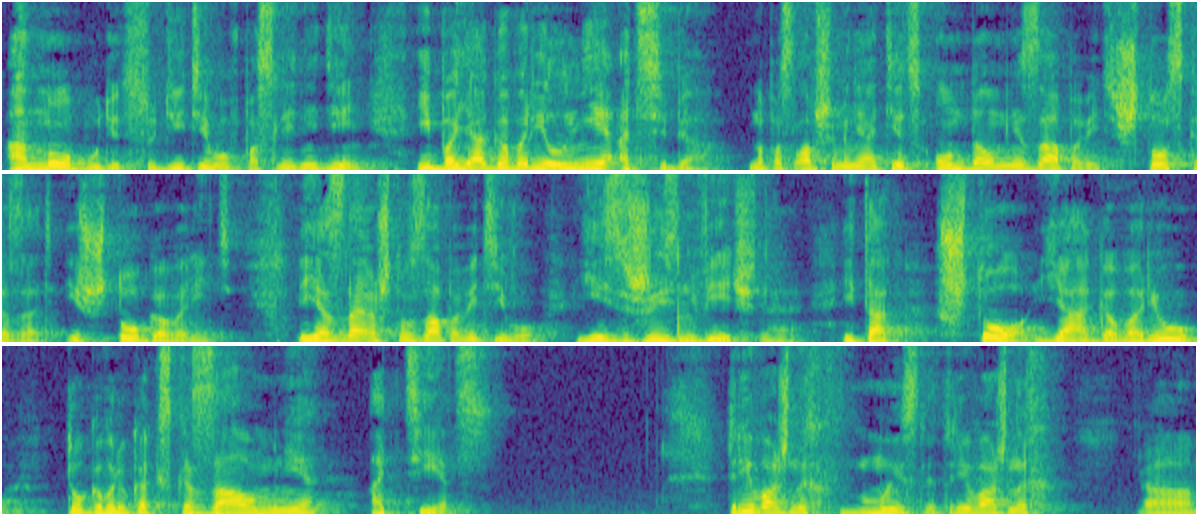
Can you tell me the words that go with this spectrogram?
оно будет судить его в последний день. Ибо я говорил не от себя, но пославший меня Отец, Он дал мне заповедь, что сказать и что говорить. И я знаю, что заповедь Его есть жизнь вечная. Итак, что я говорю, то говорю, как сказал мне Отец. Три важных мысли, три важных э,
